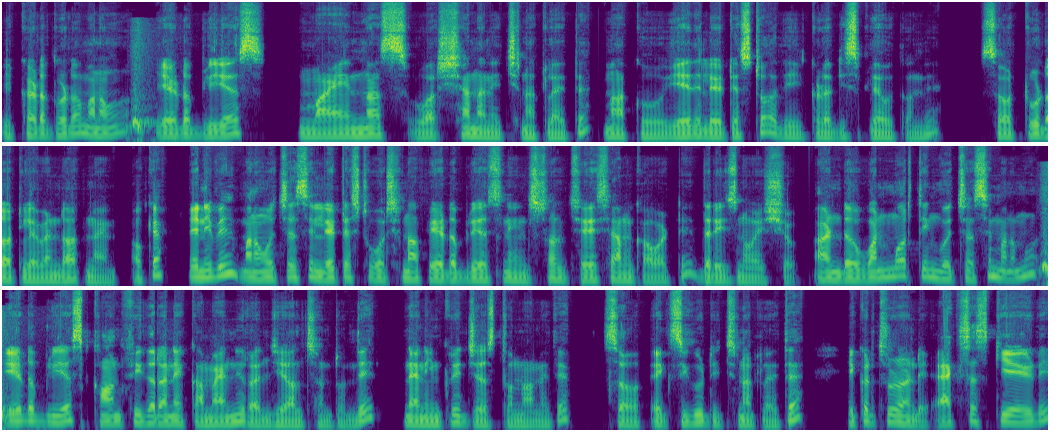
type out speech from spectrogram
ఇక్కడ కూడా మనం ఏడబ్ల్యూఎస్ మైనస్ వర్షన్ అని ఇచ్చినట్లయితే మనకు ఏది లేటెస్టో అది ఇక్కడ డిస్ప్లే అవుతుంది. So two dot eleven dot nine okay? Anyway మనం వచ్చేసి లేటెస్ట్ వర్షన్ ఆఫ్ ఏడబ్ల్యూఎస్ని ఇన్స్టాల్ చేసాం కాబట్టి there is no issue and one more thing వచ్చేసి మనము ఏడబ్ల్యూఎస్ కాన్ఫిగర్ అనే కమాండ్ని రన్ చేయాల్సి ఉంటుంది. నేను ఇంక్రీజ్ చేస్తున్నాను ఇది. సో ఎగ్జిక్యూట్ ఇచ్చినట్లయితే ఇక్కడ చూడండి access key ID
